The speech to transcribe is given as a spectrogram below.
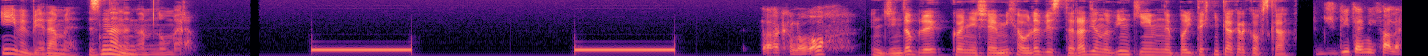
i wybieramy znany nam numer. Tak, halo. Dzień dobry, kłania się Michał Lebiest, Radio Nowinki, Politechnika Krakowska. Witaj Michale.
